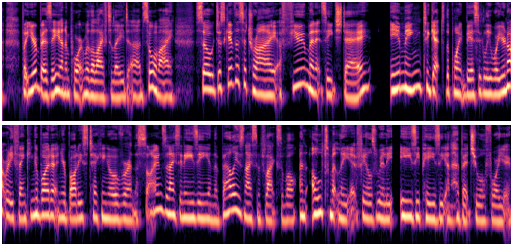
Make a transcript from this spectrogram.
but you're busy and important with a life to lead, and so am I. So just give this a try a few minutes each day, aiming to get to the point basically where you're not really thinking about it and your body's taking over, and the sounds nice and easy, and the belly's nice and flexible, and ultimately it feels really easy peasy and habitual for you.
